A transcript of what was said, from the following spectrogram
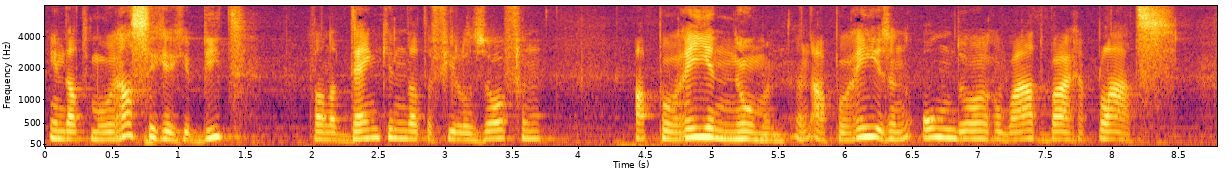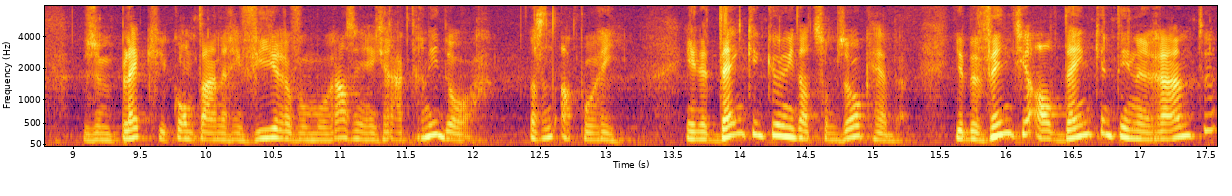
in dat moerassige gebied van het denken dat de filosofen aporieën noemen. Een aporie is een ondoorwaadbare plaats. Dus een plek, je komt aan een rivier of een moeras en je raakt er niet door. Dat is een aporie. In het denken kun je dat soms ook hebben. Je bevindt je al denkend in een ruimte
